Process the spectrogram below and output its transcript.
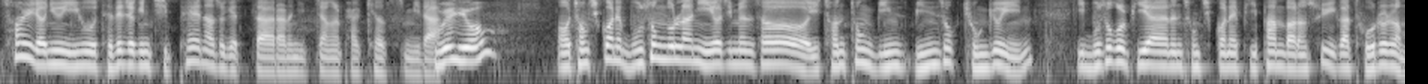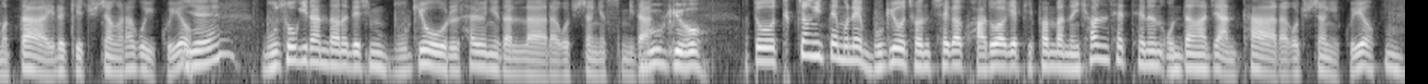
설 연휴 이후 대대적인 집회에 나서겠다라는 입장을 밝혔습니다. 왜요? 어, 정치권의 무속 논란이 이어지면서 이 전통 민, 민속 종교인 이 무속을 비하하는 정치권의 비판 발언 수위가 도를 넘었다 이렇게 주장을 하고 있고요. 예? 무속이란 단어 대신 무교를 사용해 달라라고 주장했습니다. 무교. 또 특정인 때문에 무교 전체가 과도하게 비판받는 현 세태는 온당하지 않다라고 주장했고요. 음.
